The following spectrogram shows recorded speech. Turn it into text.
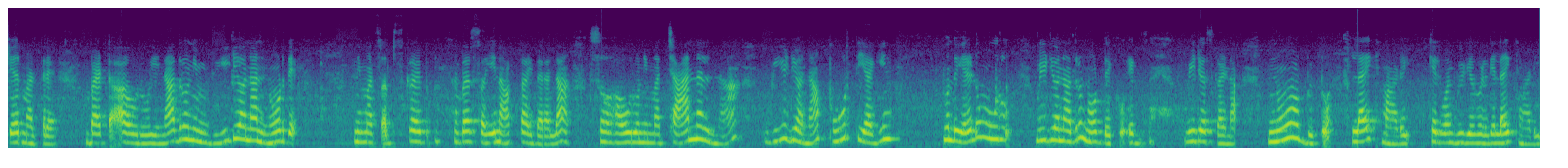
ಶೇರ್ ಮಾಡ್ತಾರೆ. ಬಟ್ ಅವರು ಏನಾದರೂ ನಿಮ್ಮ ವೀಡಿಯೋನ ನೋಡದೆ, ನಿಮ್ಮ ಸಬ್ಸ್ಕ್ರೈಬರ್ಸ್ ಏನು ಆಗ್ತಾ ಇದ್ದಾರಲ್ಲ ಸೊ ಅವರು ನಿಮ್ಮ ಚಾನಲ್ನ ವೀಡಿಯೋನ ಪೂರ್ತಿಯಾಗಿ ಒಂದು ಎರಡು ಮೂರು ವೀಡಿಯೋನಾದರೂ ನೋಡಬೇಕು ಎಗ್ ವೀಡಿಯೋಸ್ಗಳನ್ನ ನೋಡಿಬಿಟ್ಟು ಲೈಕ್ ಮಾಡಿ, ಕೆಲವೊಂದು ವೀಡಿಯೋಗಳಿಗೆ ಲೈಕ್ ಮಾಡಿ,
